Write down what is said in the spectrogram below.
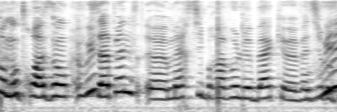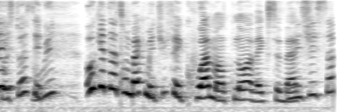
pendant trois ans. Oui. C'est à peine, euh, merci, bravo le bac, euh, vas-y, Oui, repose-toi. C'est, Oui, ok, t'as ton bac, mais tu fais quoi maintenant avec ce bac? Mais c'est ça.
